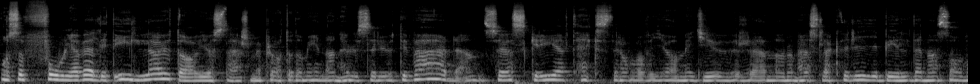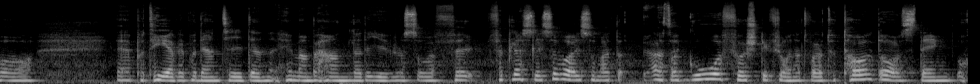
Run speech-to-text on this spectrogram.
och så for jag väldigt illa utav just det här som jag pratade om innan, hur det ser ut i världen. Så jag skrev texter om vad vi gör med djuren och de här slakteribilderna som var eh, på TV på den tiden, hur man behandlade djur och så. För, för plötsligt så var det som att, alltså att gå först ifrån att vara totalt avstängd och,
